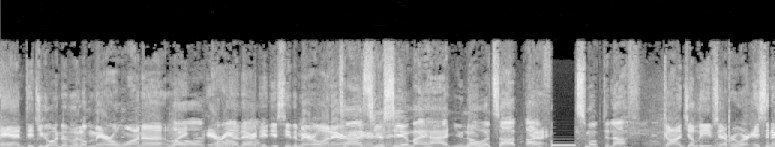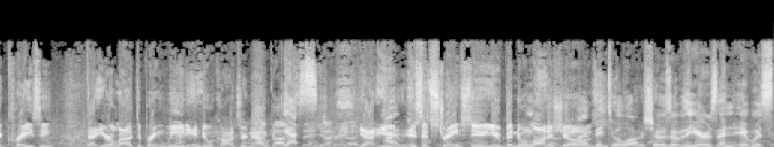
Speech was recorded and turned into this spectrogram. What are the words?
And did you go into the little marijuana like Oh, area there? now. Did you see the marijuana area? Taz, you're seeing my hat. You know what's up. I Yeah. f- smoked enough. Ganja leaves everywhere. Isn't it crazy that you're allowed to bring weed Yes. into a concert now? Gotta Yes. say yes. yeah, you, was- is it strange to you? You've been to a lot of shows. I've been to a lot of shows over the years, and it was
